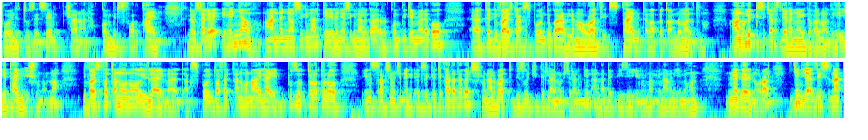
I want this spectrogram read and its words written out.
point to same channel competes for time። ለምሳሌ ይሄኛው አንደኛው signal ከሌላኛው signal ጋር compete የሚያደርገው ከ device ከ access point ኡ ጋር ለማውራት time ይጠባበቃሉ ማለት ነው። አንዱ ልክ ሲጨርስ ሌላኛው ይገባል ማለት ይሄ የ time issue ነው እና device ኡ ፈጣን ሆኖ access point ኧ ፈጣን ሆና ላይ ብዙ ቶሎ ቶሎ instruction ኦችን execute ካደረገች ምናልባት ብዙ ችግር ላይኖር ይችላል። ግን አንዳንድ busy ምናምን የሚሆን ነገር ይኖራል። ግን this not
